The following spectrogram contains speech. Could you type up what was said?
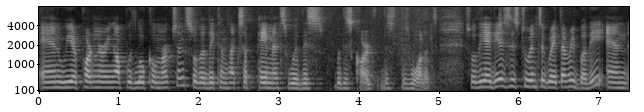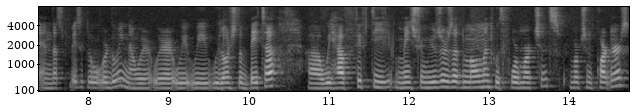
and we are partnering up with local merchants so that they can accept payments with this with this card, this, this wallet. So the idea is, to integrate everybody, and, and that's basically what we're doing now. We're, we're, we, we, we launched the beta. Uh, we have 50 mainstream users at the moment with four merchants, merchant partners,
